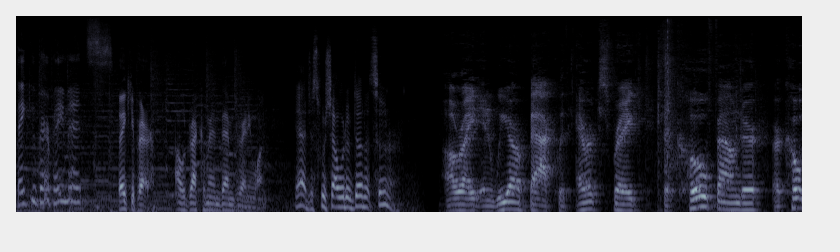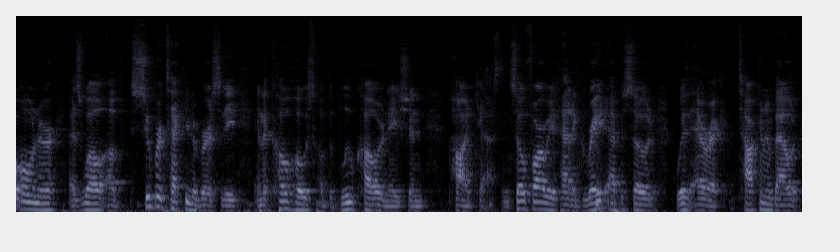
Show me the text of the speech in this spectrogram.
Thank you, Pair Payments. Thank you, Pair. I would recommend them to anyone. Yeah, just wish I would have done it sooner. All right, and we are back with Eric Sprague, the co-founder or co-owner as well of Super Tech University and the co-host of the Blue Collar Nation podcast. And so far, we've had a great episode with Eric talking about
